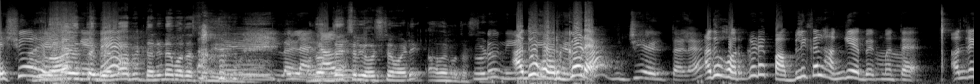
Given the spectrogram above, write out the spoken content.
ಯಶು ಎಲ್ಲ ಬಿಟ್ಟು ನನ್ನೇ ಮಾತಾಡ್ತೀನಿ ಇಲ್ಲ ಒಂದು ಹದಿನೈದು ಸಲ ಯೋಚನೆ ಮಾಡಿ ಆಮೇಲೆ ಮಾತಾಡ್ತೀನಿ ನೋಡು ಅದು ಹೊರಗಡೆ. ಬುಜ್ಜಿ ಹೇಳ್ತಾಳೆ. ಅದು ಹೊರಗಡೆ ಪಬ್ಲಿಕ್ ಅಲ್ಲಿ ಹಂಗೆ ಇರ್ಬೇಕು ಮತ್ತೆ. ಅಂದ್ರೆ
